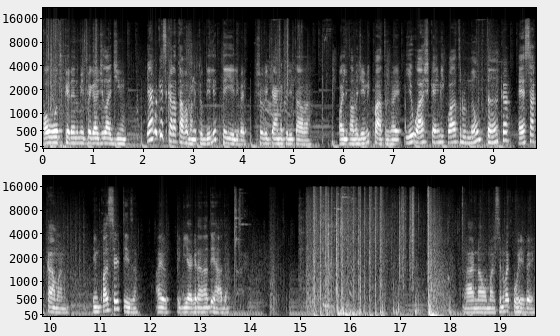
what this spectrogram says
Ó o outro querendo me pegar de ladinho. Que arma que esse cara tava, mano? Que eu deletei ele, velho. Deixa eu ver que arma que ele tava. Ó, ele tava de M4, velho. E eu acho que a M4 não tanca essa AK, mano. Tenho quase certeza. Aí eu peguei a granada errada. Ah, não, mano. Você não vai correr, velho.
